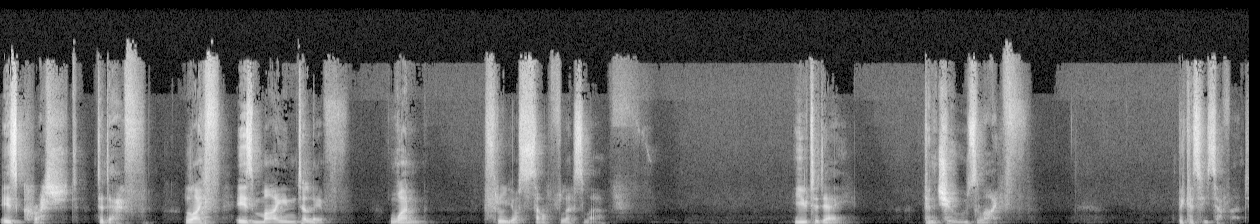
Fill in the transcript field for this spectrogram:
is crushed to death. Life is mine to live, won through your selfless love. You today can choose life because he suffered.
